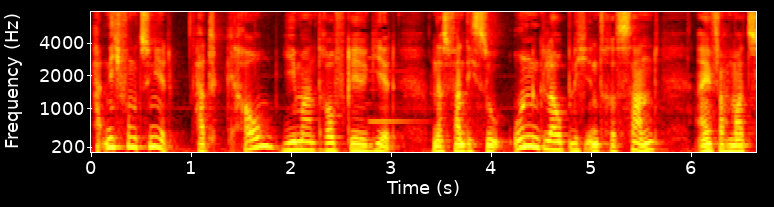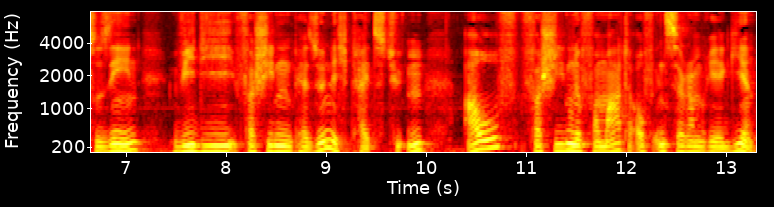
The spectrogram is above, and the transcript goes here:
Hat nicht funktioniert, hat kaum jemand drauf reagiert. Und das fand ich so unglaublich interessant, einfach mal zu sehen, wie die verschiedenen Persönlichkeitstypen auf verschiedene Formate auf Instagram reagieren.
